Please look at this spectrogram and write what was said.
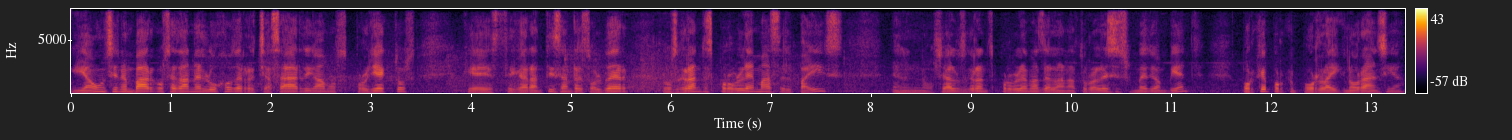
Y aún sin embargo se dan el lujo de rechazar, digamos, proyectos que este, garantizan resolver los grandes problemas del país, o sea, los grandes problemas de la naturaleza y su medio ambiente. ¿Por qué? Porque por la ignorancia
